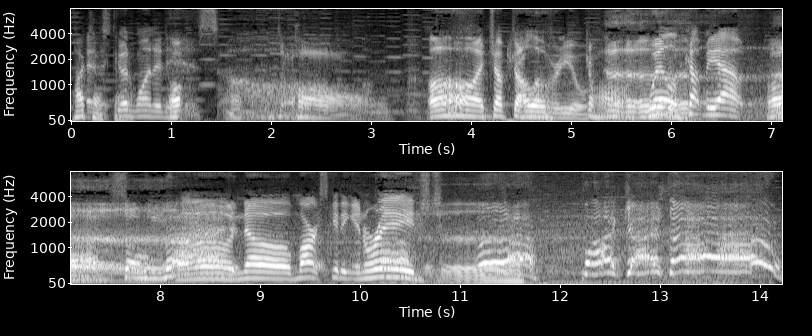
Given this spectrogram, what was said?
Podcast good one it Oh. is. Oh. oh, I jumped all over you. Will, cut me out. Oh, I'm so mad. Oh no, Mark's getting enraged. Podcast! ah!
